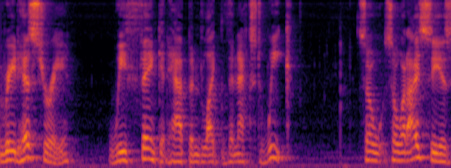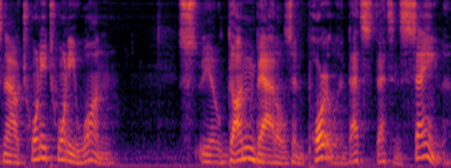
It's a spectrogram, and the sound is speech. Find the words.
read history, we think it happened like the next week. So so what I see is now 2021, you know, gun battles in Portland. That's that's insane.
